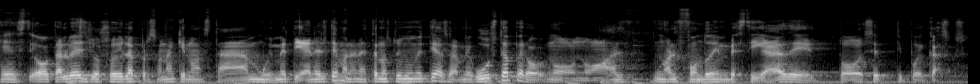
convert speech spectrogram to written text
este, o tal vez yo soy la persona que no está muy metida en el tema, la neta no estoy muy metida, o sea, me gusta, pero no, no, al, no al fondo de investigar de todo ese tipo de casos.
